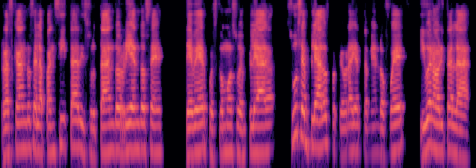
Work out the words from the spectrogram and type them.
rascándose la pancita, disfrutando, riéndose de ver pues cómo su empleada, sus empleados, porque Brian también lo fue, y bueno, ahorita la,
